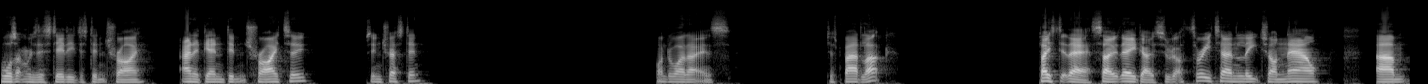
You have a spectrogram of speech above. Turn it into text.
Wasn't resisted, he just didn't try. And again, didn't try to. It's interesting. Wonder why that is. Just bad luck. Placed it there. So there you go. So we've got a three turn leech on now. Um,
